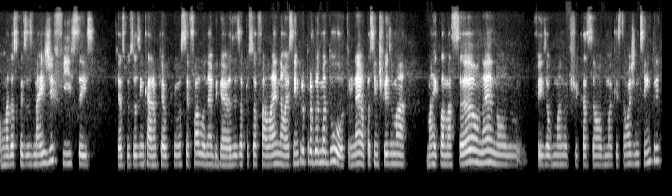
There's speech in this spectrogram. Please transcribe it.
uma das coisas mais difíceis que as pessoas encaram, que é o que você falou, né, Abigail? Às vezes a pessoa fala, ah, não, é sempre o problema do outro, né? O paciente fez uma, uma reclamação, né, no, fez alguma notificação, alguma questão, a gente sempre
